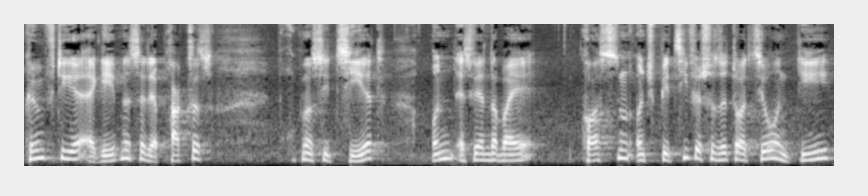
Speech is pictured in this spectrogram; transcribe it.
künftige Ergebnisse der Praxis prognostiziert und es werden dabei Kosten und spezifische Situationen, die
